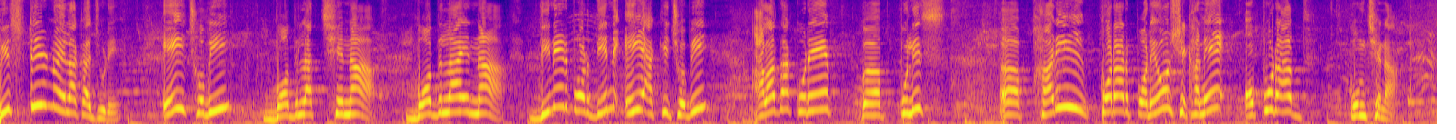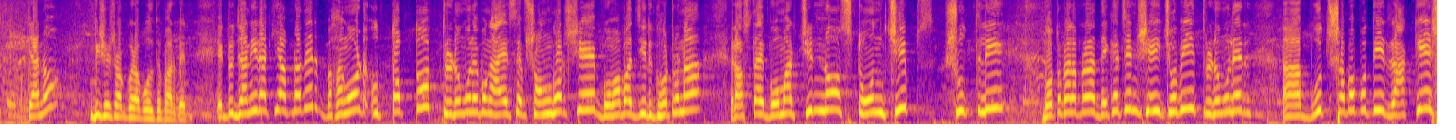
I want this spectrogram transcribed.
বিস্তীর্ণ এলাকা জুড়ে এই ছবি বদলাচ্ছে না, বদলায় না। দিনের পর দিন এই একই ছবি আলাদা করে পুলিশ ফাঁড়ি করার পরেও সেখানে অপরাধ কমছে না। কেন? বিশেষজ্ঞরা বলতে পারবেন। একটু জানিয়ে রাখি আপনাদের ভাঙড় উত্তপ্ত তৃণমূল এবং আইএসএফ সংঘর্ষে বোমাবাজির ঘটনা রাস্তায় বোমার চিহ্ন স্টোন চিপস সুতলি গতকাল আপনারা দেখেছেন সেই ছবি তৃণমূলের বুথ সভাপতি রাকেশ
